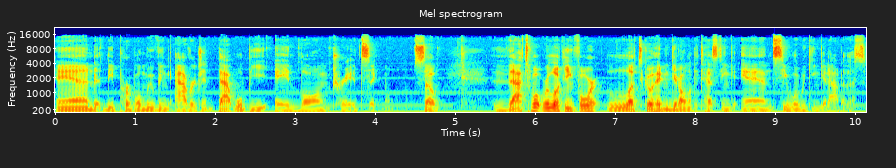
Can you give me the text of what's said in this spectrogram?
and the purple moving average, and that will be a long trade signal. So that's what we're looking for. Let's go ahead and get on with the testing and see what we can get out of this.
